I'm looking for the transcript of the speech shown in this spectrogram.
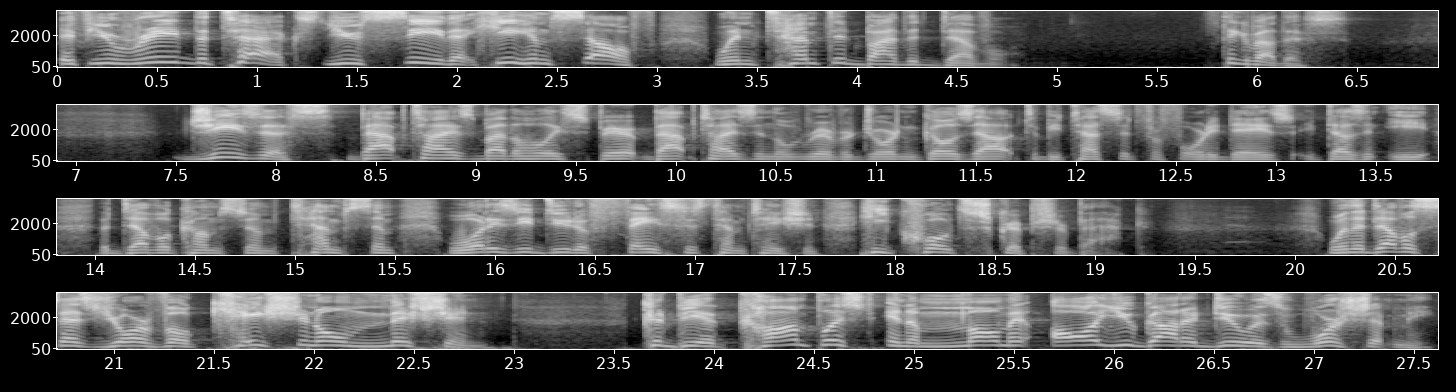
If you read the text, you see that he himself, when tempted by the devil, think about this. Jesus, baptized by the Holy Spirit, baptized in the River Jordan, goes out to be tested for 40 days. He doesn't eat. The devil comes to him, tempts him. What does he do to face his temptation? He quotes scripture back. When the devil says, Your vocational mission could be accomplished in a moment, all you got to do is worship me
